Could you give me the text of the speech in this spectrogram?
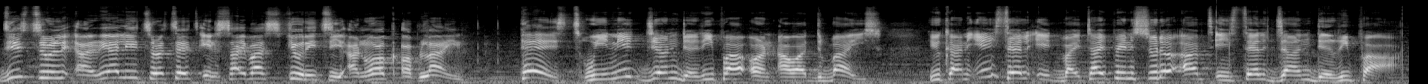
These tools are really trusted in cybersecurity and work offline. Paste, we need John the Ripper on our device. You can install it by typing sudo apt install John the Ripper.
